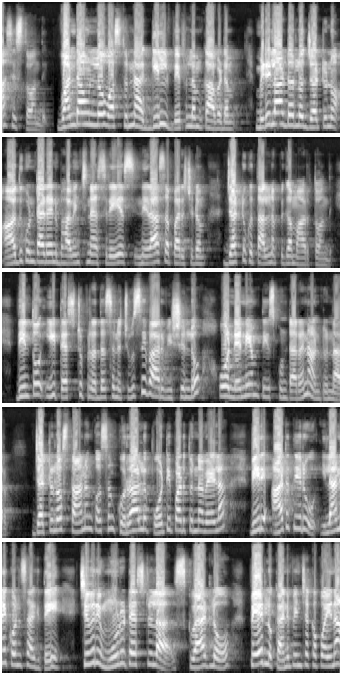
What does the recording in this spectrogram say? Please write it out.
ఆశిస్తోంది. వన్ డౌన్లో వస్తున్న గిల్ విఫలం కావడం మిడిల్ ఆర్డర్లో జట్టును ఆదుకుంటాడని భావించిన శ్రేయస్ నిరాశపరచడం జట్టుకు తలనొప్పిగా మారుతోంది. దీంతో ఈ టెస్టు ప్రదర్శన చూసి వారి విషయంలో ఓ నిర్ణయం తీసుకుంటారని అంటున్నారు. జట్టులో స్థానం కోసం కుర్రాళ్ళు పోటీ పడుతున్న వేళ వీరి ఆట తీరు ఇలానే కొనసాగితే చివరి మూడు టెస్టుల స్క్వాడ్లో పేర్లు కనిపించకపోయినా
